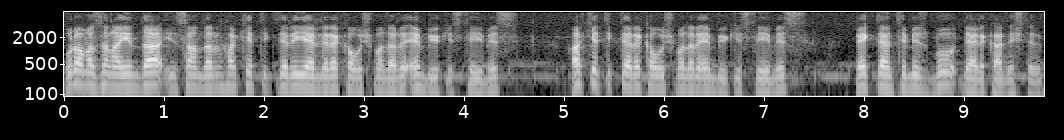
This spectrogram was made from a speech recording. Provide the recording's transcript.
Bu Ramazan ayında insanların hak ettikleri yerlere kavuşmaları en büyük isteğimiz. Hak ettiklerine kavuşmaları en büyük isteğimiz. Beklentimiz bu değerli kardeşlerim.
